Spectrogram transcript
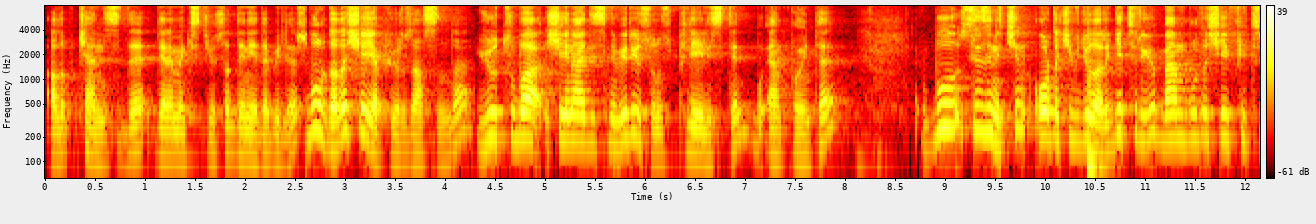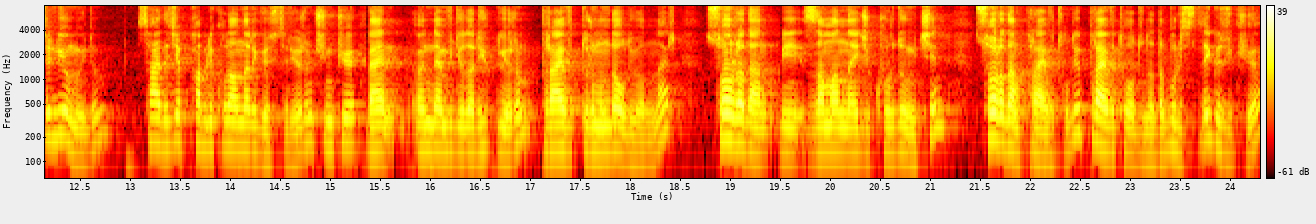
alıp kendisi de denemek istiyorsa deneyebilir. Burada da şey yapıyoruz aslında. YouTube'a şeyin ID'sini veriyorsunuz playlistin bu endpoint'e. Bu sizin için oradaki videoları getiriyor. Ben burada şey filtreliyor muydum? Sadece public olanları gösteriyorum. Çünkü ben önden videoları yüklüyorum. Private durumunda oluyor onlar. Sonradan bir zamanlayıcı kurduğum için sonradan private oluyor. Private olduğunda da bu listede gözüküyor.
